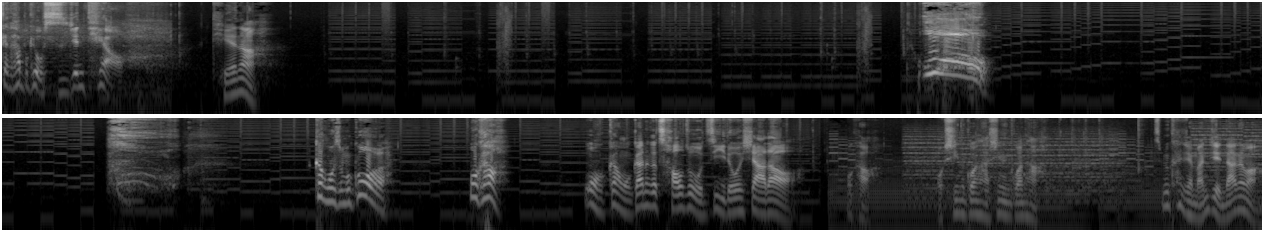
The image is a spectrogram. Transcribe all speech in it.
干他不给我时间跳！天哪！哇！干我怎么过了？我靠！我干我干那个操作，我自己都会吓到。我靠！我新的关卡，新的关卡。这边看起来蛮简单的嘛，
